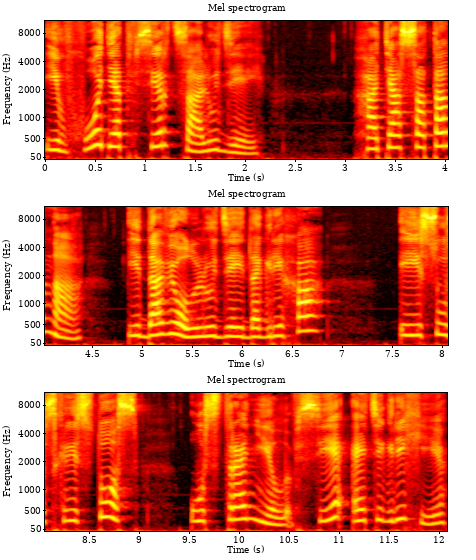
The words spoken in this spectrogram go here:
и входят в сердца людей. Хотя сатана и довел людей до греха, Иисус Христос устранил все эти грехи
